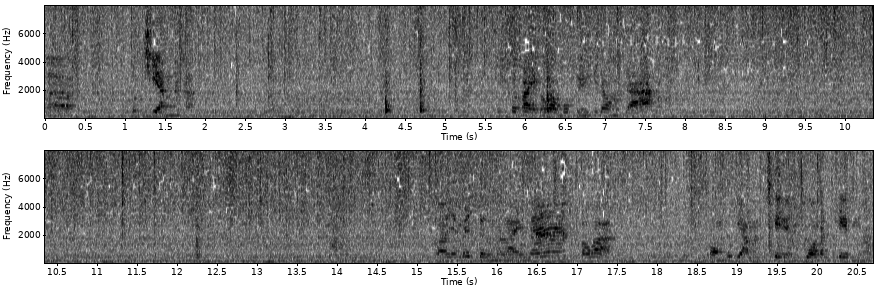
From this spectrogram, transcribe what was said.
เอ่อกุนเชียงนะคะ ก็ใครก็ว่าบุเป็นพี่น้องจ้าเรายังไม่เติมอะไรนะ เพราะว่า ของทุกอย่างมันเค็มกลัวมันเค็มเนาะ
